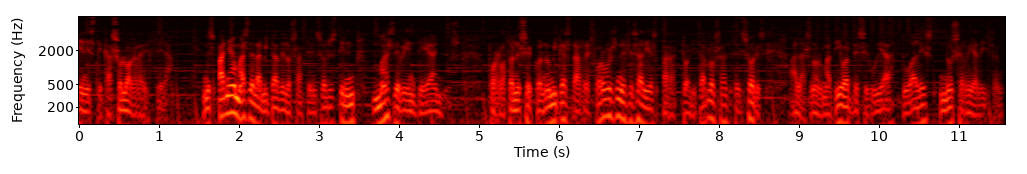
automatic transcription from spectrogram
En este caso lo agradecerá. En España más de la mitad de los ascensores tienen más de 20 años. Por razones económicas, las reformas necesarias para actualizar los ascensores a las normativas de seguridad actuales no se realizan.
